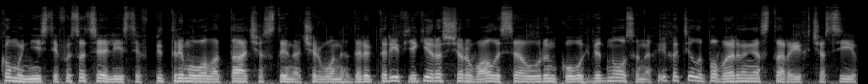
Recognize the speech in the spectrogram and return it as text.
комуністів і соціалістів підтримувала та частина червоних директорів, які розчарувалися у ринкових відносинах і хотіли повернення старих часів,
